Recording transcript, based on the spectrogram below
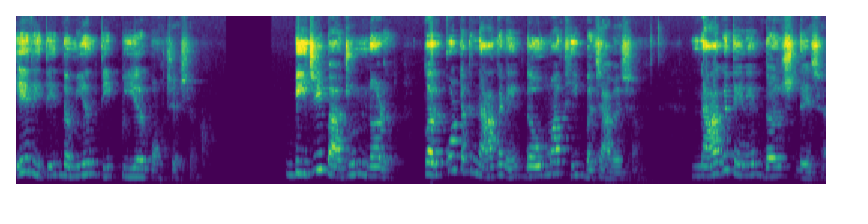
એ રીતે દમયંતી પિયર પહોંચે છે. બીજી બાજુ નળ કર્કોટક નાગને દવમાંથી બચાવે છે. નાગ તેને દંશ દે છે.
